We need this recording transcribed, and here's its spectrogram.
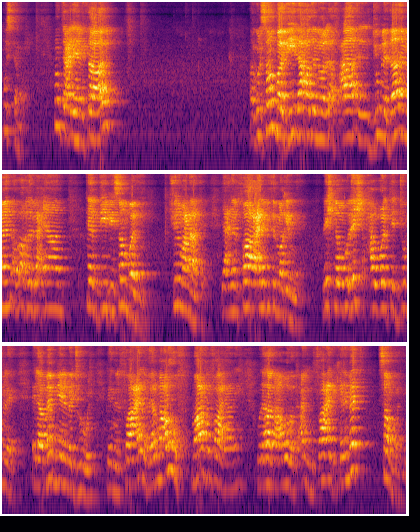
المستمر. نعطي عليها مثال. أقول somebody لاحظ إنه الأفعال الجملة دائما أو أغلب الأحيان تبدي somebody. شنو معناته؟ يعني الفاعل مثل ما قلنا. ليش لو ليش حولت الجملة إلى مبني المجهول؟ لأن الفاعل غير معروف. ما اعرف الفاعل يعني. ولهذا عوضت عن الفاعل بكلمة somebody.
